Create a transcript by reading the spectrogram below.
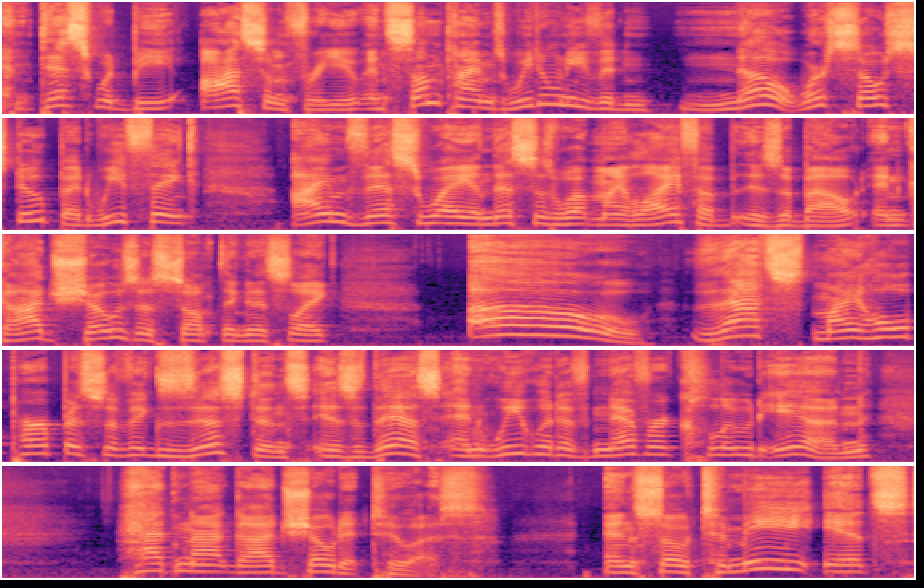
and this would be awesome for you. And sometimes we don't even know. We're so stupid. We think, I'm this way, and this is what my life is about. And God shows us something, and it's like, oh, that's my whole purpose of existence is this and we would have never clued in had not God showed it to us. And so to me it's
